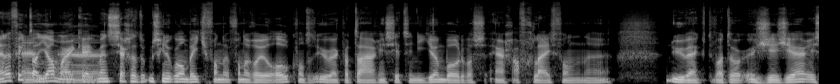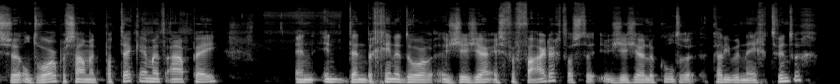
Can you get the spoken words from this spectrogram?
En dat vind ik dan En, jammer. eh, Kijk, mensen zeggen dat ook misschien ook wel een beetje van de, van de Royal Oak. Want het uurwerk wat daarin zit in die Jumbo, dat was erg afgeleid van eh, een uurwerk wat door Gégère is eh, ontworpen samen met Patek en met AP. En in den beginnen door Gégère is vervaardigd. Dat is de Gégère Le Coultre kaliber 29.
